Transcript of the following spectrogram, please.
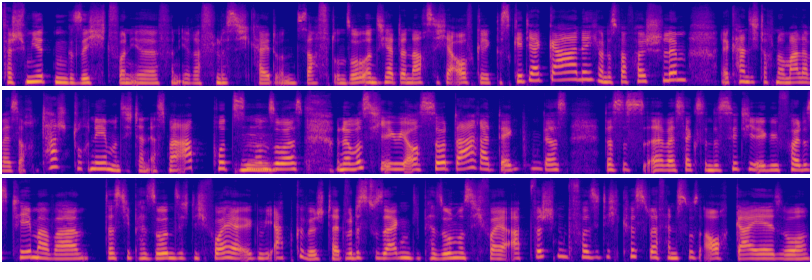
verschmierten Gesicht von ihr, von ihrer Flüssigkeit und Saft und so. Und sie hat danach sich ja aufgeregt, das geht ja gar nicht und das war voll schlimm. Und er kann sich doch normalerweise auch ein Taschentuch nehmen und sich dann erstmal abputzen mhm. und sowas. Und da muss ich irgendwie auch so daran denken, dass, dass es äh, bei Sex in the City irgendwie voll das Thema war, dass die Person sich nicht vorher irgendwie abgewischt hat. Würdest du sagen, die Person muss sich vorher abwischen, bevor sie dich küsst, oder fändest du es auch geil, so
